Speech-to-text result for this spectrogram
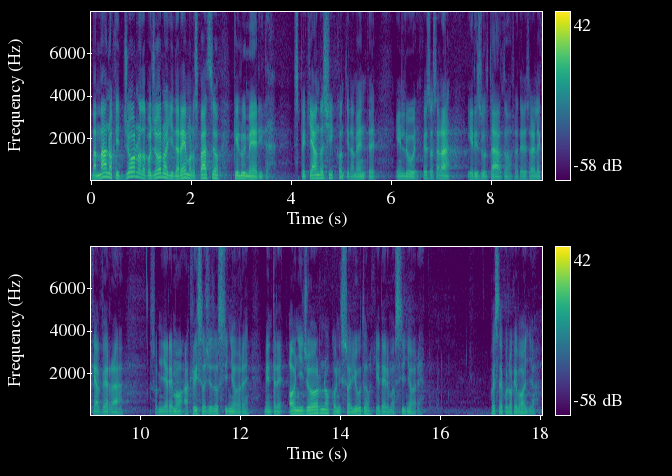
man mano che giorno dopo giorno gli daremo lo spazio che Lui merita, specchiandoci continuamente in Lui. Questo sarà il risultato, fratelli e sorelle, che avverrà somiglieremo a Cristo Gesù Signore, mentre ogni giorno con il suo aiuto chiederemo Signore, questo è quello che voglio.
